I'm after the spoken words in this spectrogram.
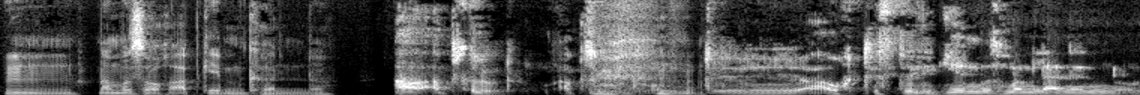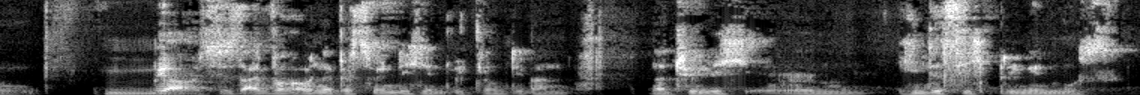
Hm, man muss auch abgeben können, ne? Ah, absolut, absolut. Und äh, auch das Delegieren muss man lernen. Und hm. ja, es ist einfach auch eine persönliche Entwicklung, die man natürlich ähm, hinter sich bringen muss.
